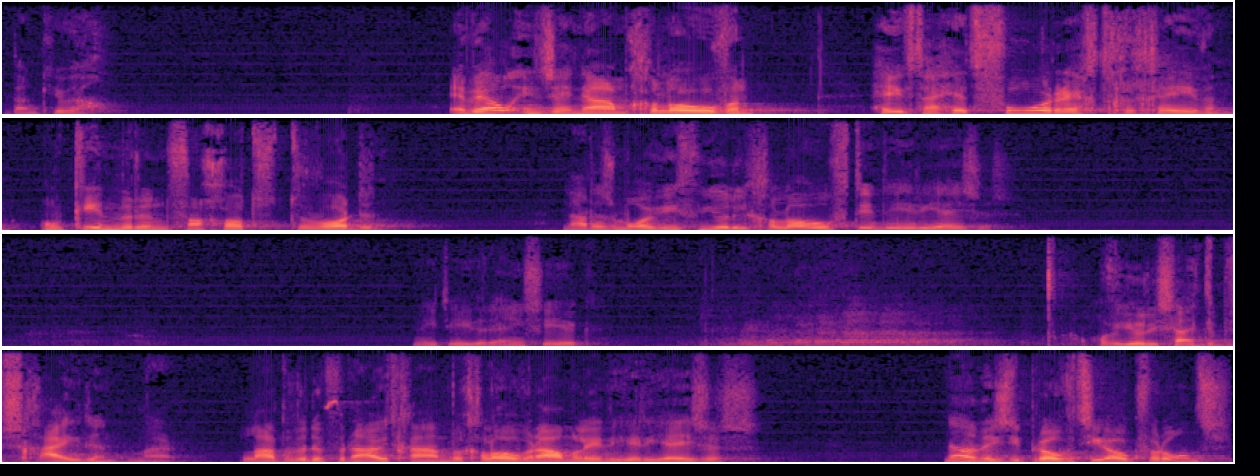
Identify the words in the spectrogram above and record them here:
dankjewel. En wel in zijn naam geloven, heeft hij het voorrecht gegeven om kinderen van God te worden. Nou, dat is mooi. Wie van jullie gelooft in de Heer Jezus? Niet iedereen, zie ik. Of jullie zijn te bescheiden, maar laten we ervan uitgaan, we geloven allemaal in de Heer Jezus. Nou, dan is die profetie ook voor ons.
